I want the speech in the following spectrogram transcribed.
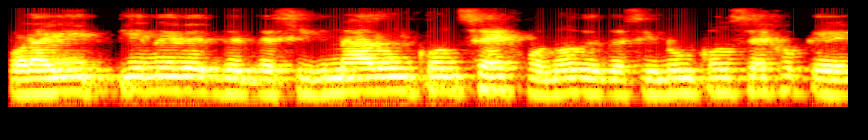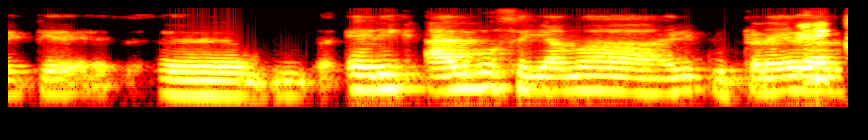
por ahí tiene designado un consejo, ¿no? Designó un consejo que, que eh, Eric, algo se llama, Eric Utrera. Eric,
